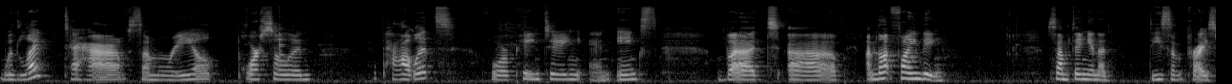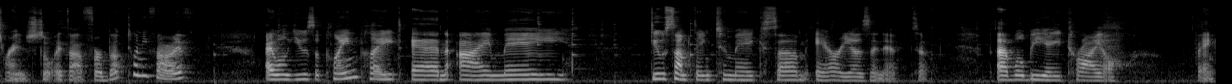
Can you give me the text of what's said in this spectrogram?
would like to have some real porcelain palettes for painting and inks, but uh, I'm not finding something in a decent price range. So I thought for buck 25, I will use a plain plate and I may do something to make some areas in it. So that will be a trial thing.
